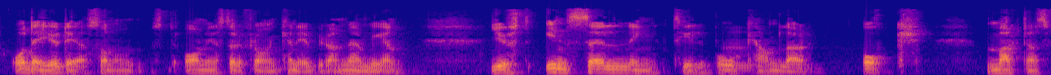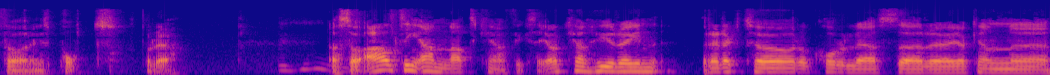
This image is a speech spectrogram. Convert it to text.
Och det är ju det som de aningen större förlagen kan erbjuda, nämligen just insäljning till bokhandlar och marknadsföringspott på det. Alltså allting annat kan jag fixa. Jag kan hyra in redaktör och korrläsare, jag kan, eh,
